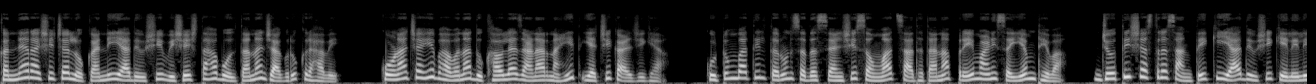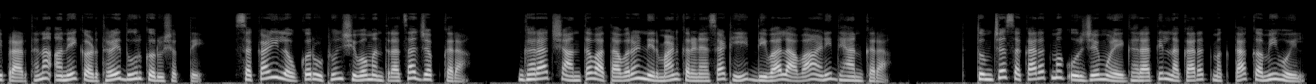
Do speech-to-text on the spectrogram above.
कन्या राशीच्या लोकांनी या दिवशी विशेषतः बोलताना जागरूक राहावे. कोणाच्याही भावना दुखावल्या जाणार नाहीत याची काळजी घ्या. कुटुंबातील तरुण सदस्यांशी संवाद साधताना प्रेम आणि संयम ठेवा. ज्योतिषशास्त्र सांगते की या दिवशी केलेली प्रार्थना अनेक अडथळे दूर करू शकते. सकाळी लवकर उठून शिवमंत्राचा जप करा. घरात शांत वातावरण निर्माण करण्यासाठी दिवा लावा आणि ध्यान करा. तुमच्या सकारात्मक ऊर्जेमुळे घरातील नकारात्मकता कमी होईल.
